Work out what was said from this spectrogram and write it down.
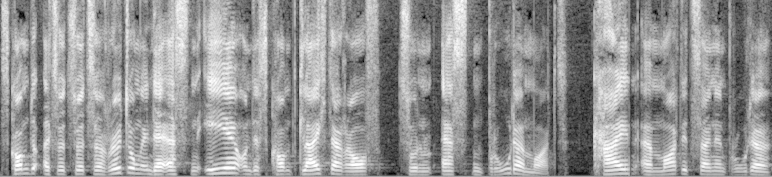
Es kommt also zur Zerrüttung in der ersten Ehe und es kommt gleich darauf zum ersten Brudermord. Kein ermordet seinen Bruder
